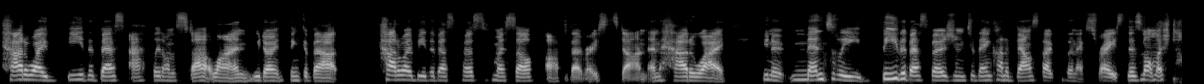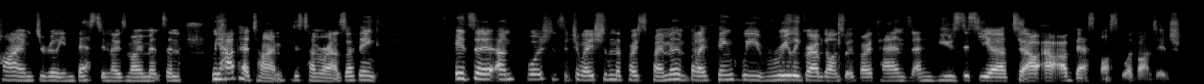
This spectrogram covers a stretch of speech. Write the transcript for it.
how do I be the best athlete on the start line? We don't think about how do I be the best person for myself after that race is done? And how do I, you know, mentally be the best version to then kind of bounce back for the next race? There's not much time to really invest in those moments. And we have had time this time around. So I think it's an unfortunate situation, the postponement, but I think we really grabbed onto it with both hands and used this year to our, our best possible advantage.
